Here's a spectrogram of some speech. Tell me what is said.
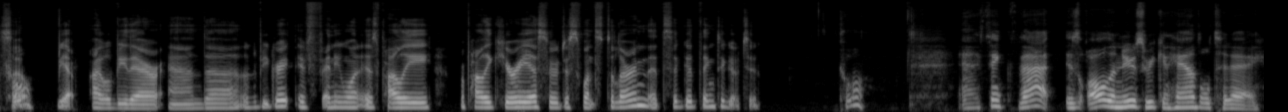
So cool yeah, I will be there, and uh, it'll be great if anyone is poly or poly curious or just wants to learn. It's a good thing to go to. Cool. And I think that is all the news we can handle today.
